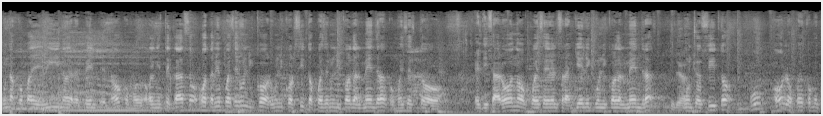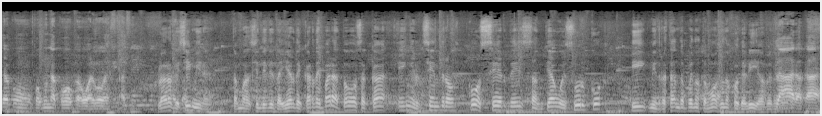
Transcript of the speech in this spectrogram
una copa de vino de repente, ¿no? Como en este caso, o también puede ser un licor, un licorcito, puede ser un licor de almendra, como es esto, el disarono, puede ser el frangélico, un licor de almendra, Ya. un chocito, un- o lo puedes comentar con, con una coca o algo así. Claro que sí, miren, estamos haciendo este taller de carne para todos acá en el centro COSER de Santiago de Surco y mientras tanto pues nos tomamos unos coctelillos. ¿verdad? Claro, acá.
